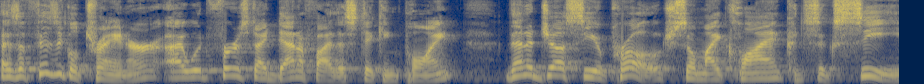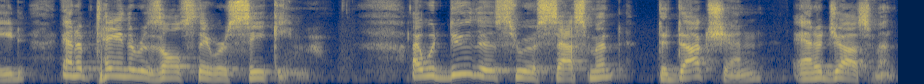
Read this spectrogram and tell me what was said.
As a physical trainer, I would first identify the sticking point, then adjust the approach so my client could succeed and obtain the results they were seeking. I would do this through assessment, deduction, and adjustment.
